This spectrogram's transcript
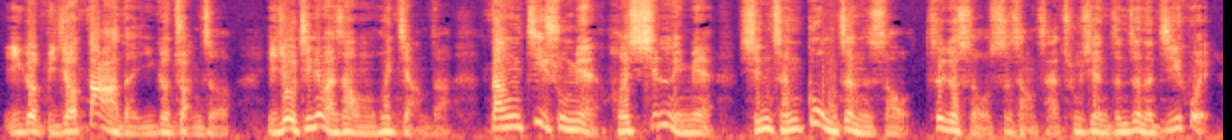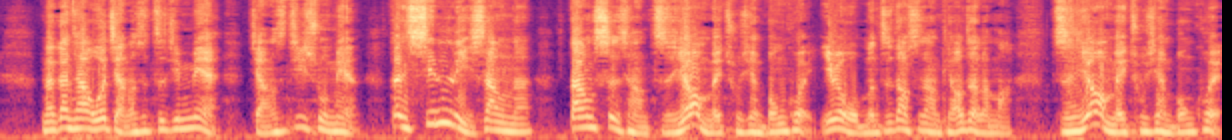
一个比较大的一个转折。也就是今天晚上我们会讲的，当技术面和心里面形成共振的时候，这个时候市场才出现真正的机会。那刚才我讲的是资金面，讲的是技术面，但心理上呢，当市场只要没出现崩溃，因为我们知道市场调整了嘛，只要没出现崩溃，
